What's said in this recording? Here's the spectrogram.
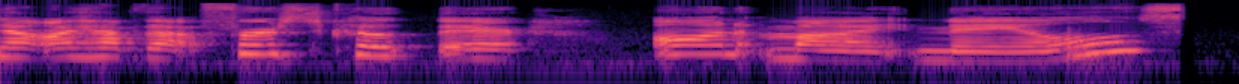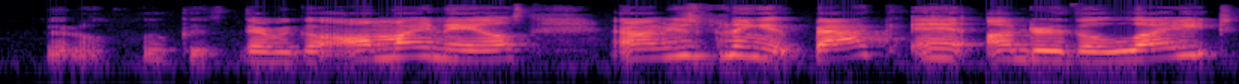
Now I have that first coat there on my nails. It'll focus. There we go, on my nails. And I'm just putting it back in under the light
